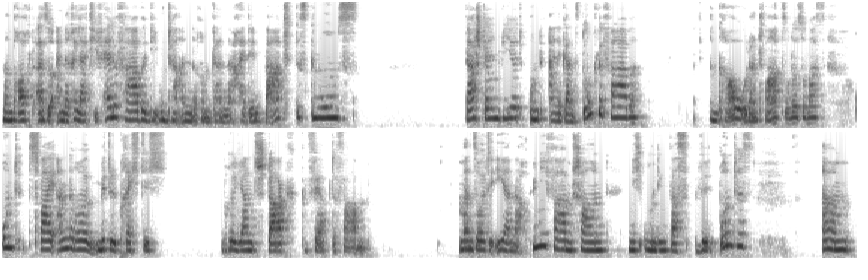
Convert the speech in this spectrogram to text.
Man braucht also eine relativ helle Farbe, die unter anderem dann nachher den Bart des Gnoms darstellen wird und eine ganz dunkle Farbe, ein Grau oder ein Schwarz oder sowas und zwei andere mittelprächtig brillant stark gefärbte Farben. Man sollte eher nach Unifarben schauen, nicht unbedingt was wildbuntes. Ähm,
